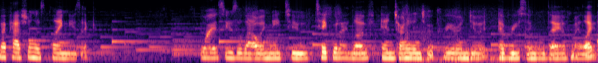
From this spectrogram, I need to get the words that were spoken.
my passion is playing music. YSU is allowing me to take what I love and turn it into a career and do it every single day of my life.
